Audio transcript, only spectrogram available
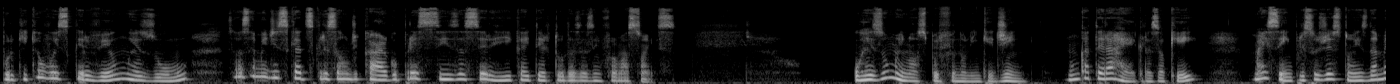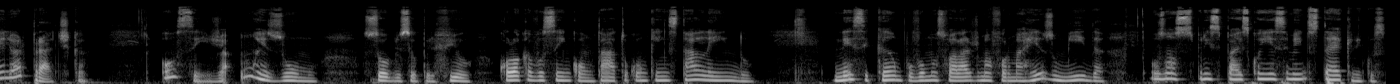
por que, que eu vou escrever um resumo se você me disse que a descrição de cargo precisa ser rica e ter todas as informações? O resumo em nosso perfil no LinkedIn nunca terá regras, ok? Mas sempre sugestões da melhor prática. Ou seja, um resumo sobre o seu perfil coloca você em contato com quem está lendo. Nesse campo, vamos falar de uma forma resumida os nossos principais conhecimentos técnicos,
